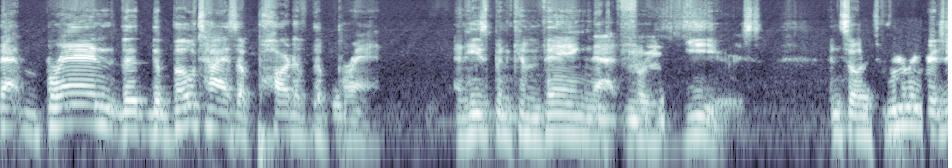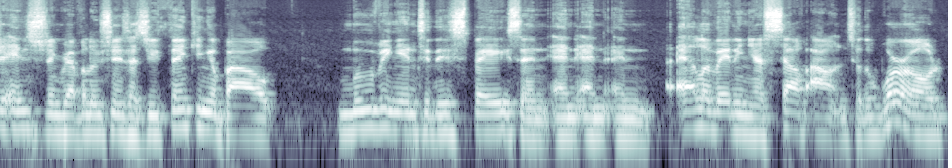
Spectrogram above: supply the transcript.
that brand, the, the bow tie is a part of the brand. And he's been conveying that for mm-hmm. years. And so it's really interesting revolution is as you're thinking about moving into this space and and and and elevating yourself out into the world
